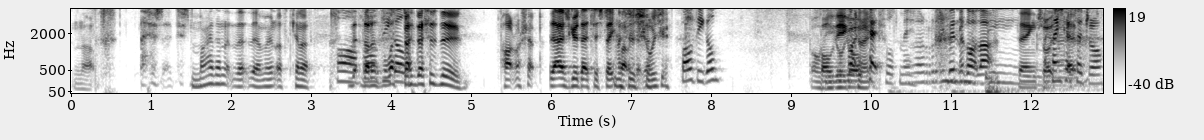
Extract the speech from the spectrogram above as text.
no, that's just it's just mad, isn't it? The, the amount of kind of oh th- there bald is eagle. This, this is the partnership. that is good. That's the strike This partnership. just shows you. Bald eagle. Bald, Bald Eagle is Eagle. Correct. Kit told me. You wouldn't have got that. thing. So I think it's uh, a draw.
